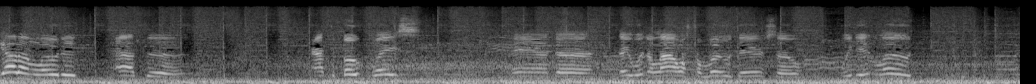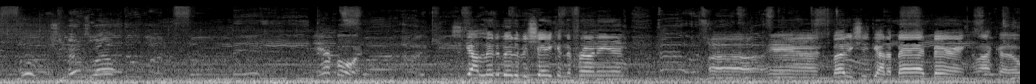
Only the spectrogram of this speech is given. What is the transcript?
got unloaded at the at the boat place, and uh, they wouldn't allow us to load there, so we didn't load. She moves well. Yeah, boy. She's got a little bit of a shake in the front end. Uh, and buddy, she's got a bad bearing, like a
